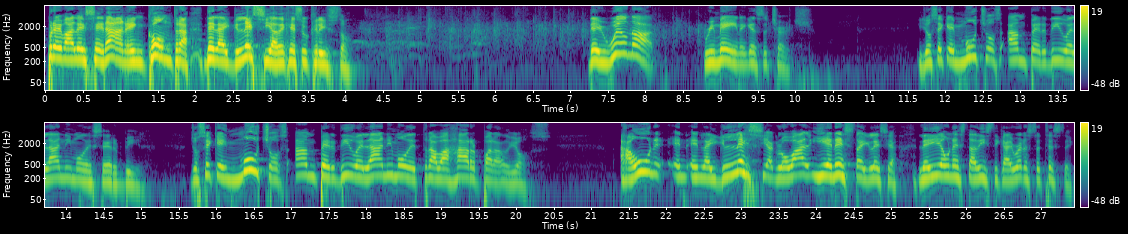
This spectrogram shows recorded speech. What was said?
prevalecerán en contra de la iglesia de Jesucristo. They will not remain against the church. Y yo sé que muchos han perdido el ánimo de servir. Yo sé que muchos han perdido el ánimo de trabajar para Dios. Aún en, la iglesia global y en esta iglesia. Leía una estadística, I read a statistic.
